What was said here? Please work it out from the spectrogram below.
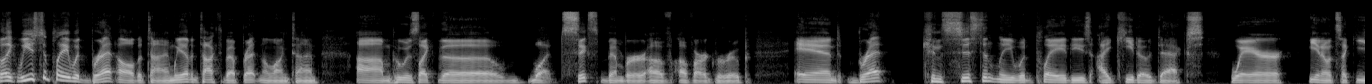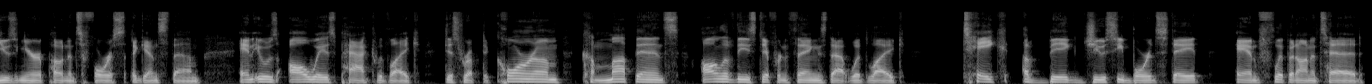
But like we used to play with Brett all the time. We haven't talked about Brett in a long time. Um, who was like the what sixth member of of our group, and Brett consistently would play these Aikido decks where you know it's like using your opponent's force against them, and it was always packed with like disrupt decorum, comeuppance, all of these different things that would like take a big juicy board state and flip it on its head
